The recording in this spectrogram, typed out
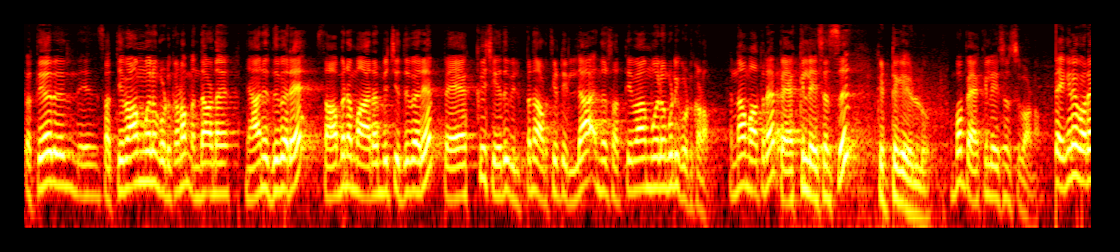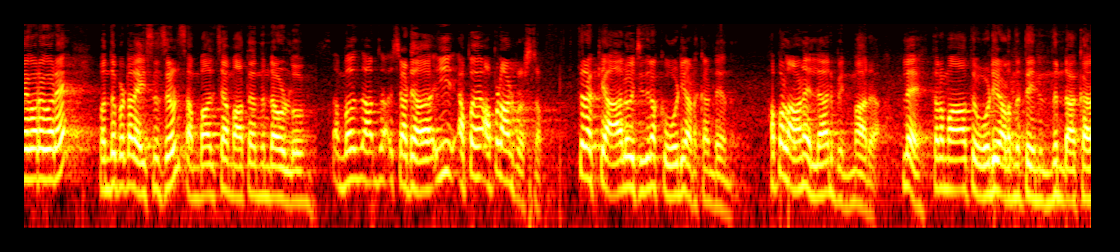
പ്രത്യേക സത്യവാങ്മൂലം കൊടുക്കണം. എന്താണ്? ഞാൻ ഇതുവരെ സ്ഥാപനം ആരംഭിച്ച് ഇതുവരെ പാക്ക് ചെയ്ത് വിൽപ്പന നടത്തിയിട്ടില്ല എന്നൊരു സത്യവാങ്മൂലം കൂടി കൊടുക്കണം. എന്നാൽ മാത്രമേ പാക്ക് ലൈസൻസ് കിട്ടുകയുള്ളൂ. അപ്പോൾ പാക്ക് ലൈസൻസ് വേണം. എങ്ങനെ കുറെ കുറെ കുറെ ബന്ധപ്പെട്ട ലൈസൻസുകൾ സമ്പാദിച്ചാൽ മാത്രമേ എന്തുണ്ടാവുള്ളൂ? ഈ അപ്പോൾ അപ്പോഴാണ് പ്രശ്നം. ഇത്രയൊക്കെ ആലോചിച്ച് ഇതിനൊക്കെ ഓടി നടക്കണ്ടേന്ന്. അപ്പോഴാണ് എല്ലാവരും പിന്മാറുക. അല്ലേ? ഇത്രമാത്രം ഓടി നടന്നിട്ട് എന്തുണ്ടാക്കാൻ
